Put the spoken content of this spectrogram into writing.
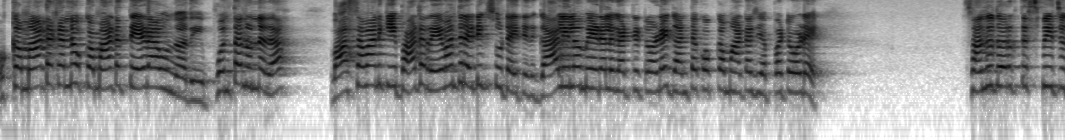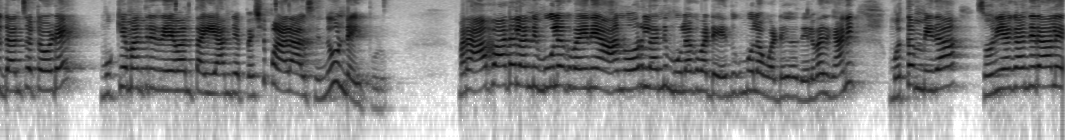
ఒక్క మాట కన్నా ఒక్క మాట తేడా ఉన్నది? పొంతనున్నదా వాస్తవానికి ఈ పాట రేవంత్ రెడ్డికి సూట్ అవుతుంది. గాలిలో మేడలు కట్టేటోడే గంటకొక్క మాట చెప్పటోడే. సందు దొరికితే స్పీచ్ దంచటోడే ముఖ్యమంత్రి రేవంత్ అయ్యా అని చెప్పేసి పాడాల్సింది ఉండే ఇప్పుడు. మరి ఆ పాటలన్నీ మూలకు పోయినాయి ఆ నోరులన్నీ మూలకు పడ్డాయి. ఎందుకు మూలకు పడ్డాయో తెలియదు కానీ మొత్తం మీద సోనియా గాంధీ రాలే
